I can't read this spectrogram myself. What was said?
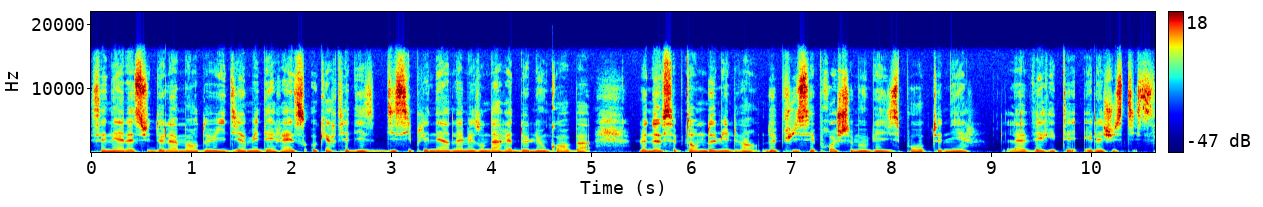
s'est né à la suite de la mort de Idir Médérès au quartier dis- disciplinaire de la maison d'arrêt de Lyon-Corba le 9 septembre 2020. Depuis, ses proches se mobilisent pour obtenir la vérité et la justice.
